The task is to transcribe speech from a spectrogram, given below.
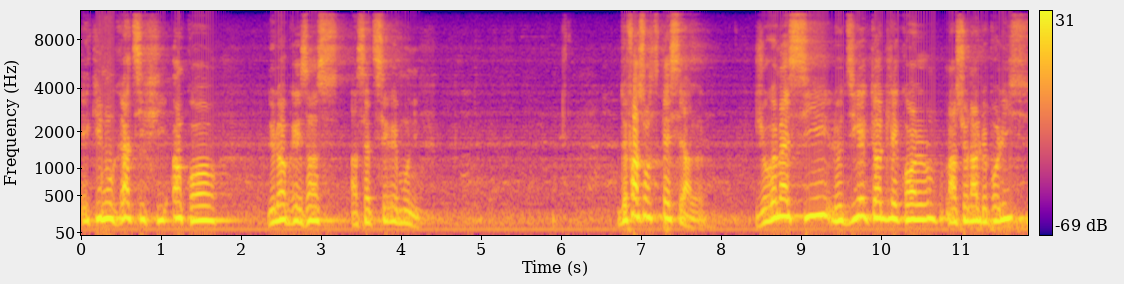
et qui nous gratifient encore de leur présence à cette cérémonie. De façon spéciale, je remercie le directeur de l'École nationale de police,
